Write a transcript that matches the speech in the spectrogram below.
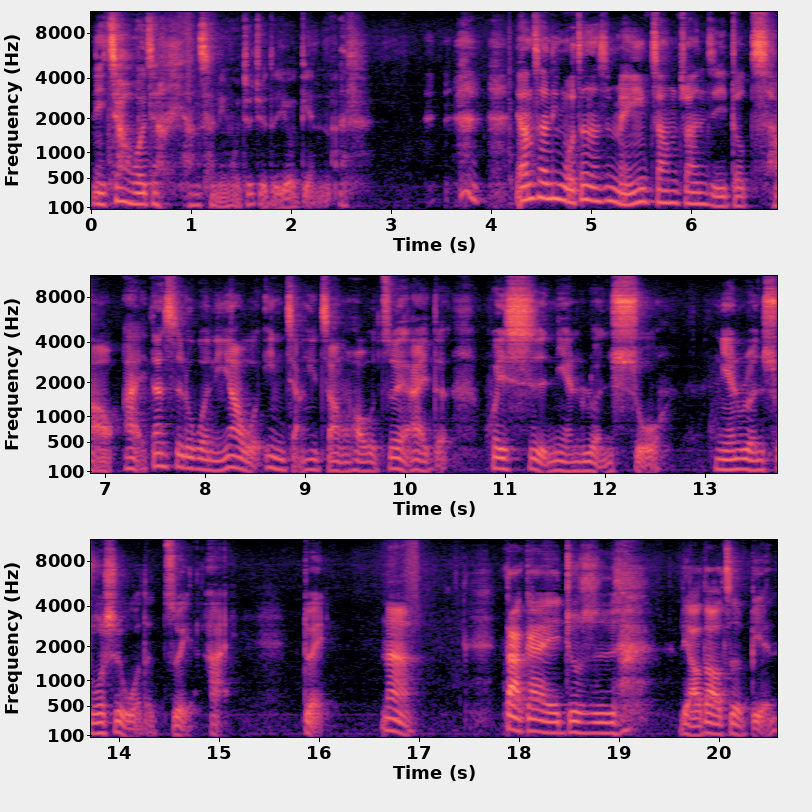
你叫我讲 杨丞琳，我就觉得有点难。杨丞琳，我真的是每一张专辑都超爱，但是如果你要我硬讲一张的话，我最爱的。会是年轮说，年轮说是我的最爱，对，那大概就是 聊到这边。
